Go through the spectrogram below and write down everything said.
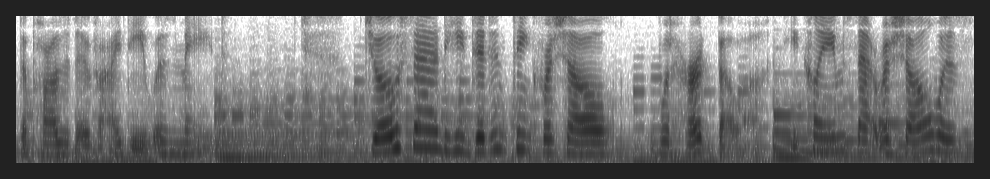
the positive ID was made. Joe said he didn't think Rochelle would hurt Bella. He claims that Rochelle was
